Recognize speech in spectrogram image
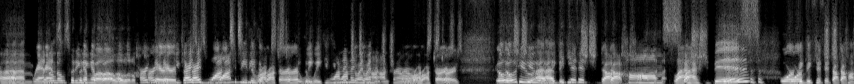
Um, Randall's putting up a, a little card there. If you guys want to be the rock star of the week, you want to join the Entrepreneur Rock Stars, go to uh, VickiFitch.com slash biz or VickiFitch.com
